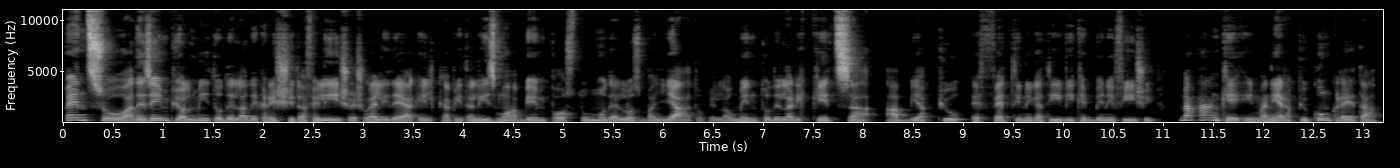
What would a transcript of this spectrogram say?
Penso ad esempio al mito della decrescita felice, cioè l'idea che il capitalismo abbia imposto un modello sbagliato, che l'aumento della ricchezza abbia più effetti negativi che benefici, ma anche in maniera più concreta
